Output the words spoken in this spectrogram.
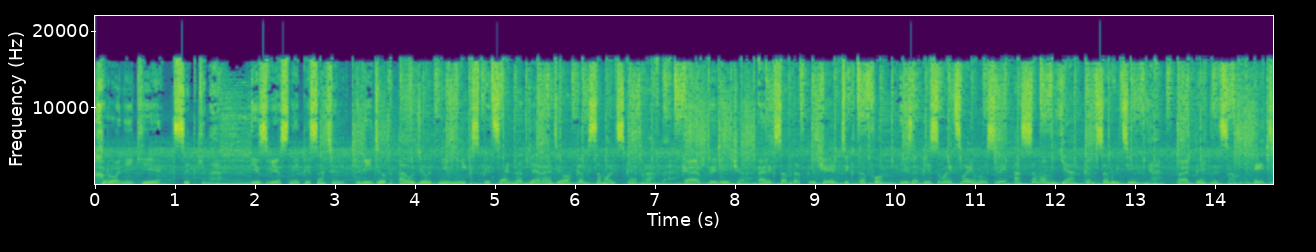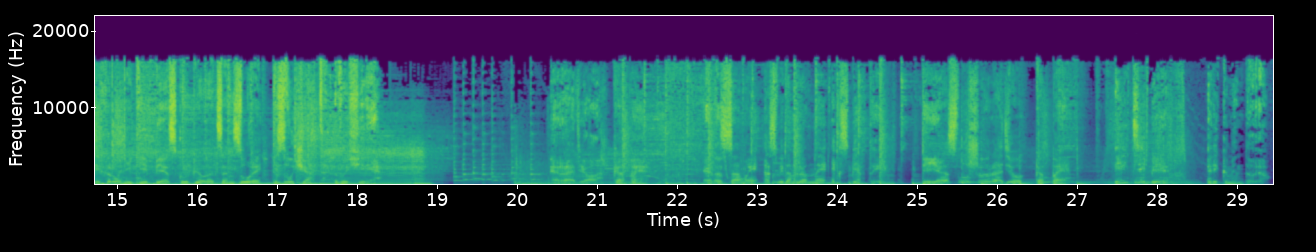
Хроники Цыпкина. Известный писатель ведет аудиодневник специально для радио «Комсомольская правда». Каждый вечер Александр включает диктофон и записывает свои мысли о самом ярком событии дня. По пятницам эти хроники без купюры цензуры звучат в эфире. Радио КП. Это самые осведомленные эксперты. Я слушаю Радио КП. И тебе рекомендую.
